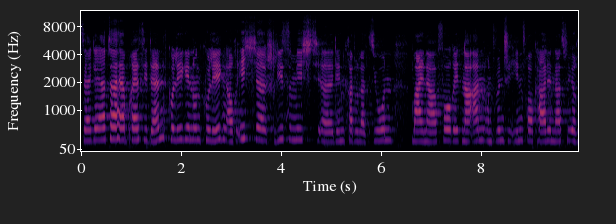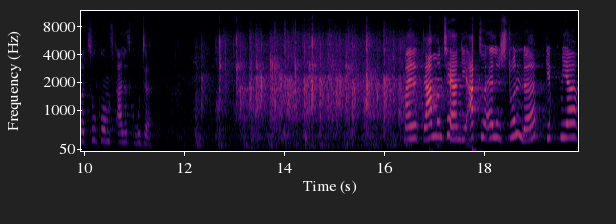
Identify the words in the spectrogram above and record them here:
Sehr geehrter Herr Präsident, Kolleginnen und Kollegen! Auch ich äh, schließe mich äh, den Gratulationen meiner Vorredner an und wünsche Ihnen, Frau Cárdenas, für Ihre Zukunft alles Gute. Meine Damen und Herren, die Aktuelle Stunde, gibt mir,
